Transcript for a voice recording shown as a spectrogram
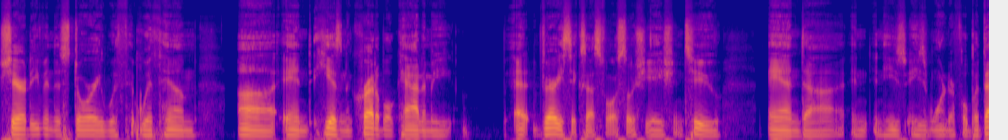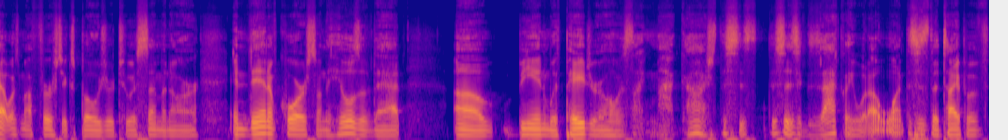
shared even this story with with him. Uh, and he has an incredible academy, a very successful association too. And, uh, and and he's he's wonderful. But that was my first exposure to a seminar, and then of course on the heels of that, uh, being with Pedro, I was like, my gosh, this is this is exactly what I want. This is the type of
